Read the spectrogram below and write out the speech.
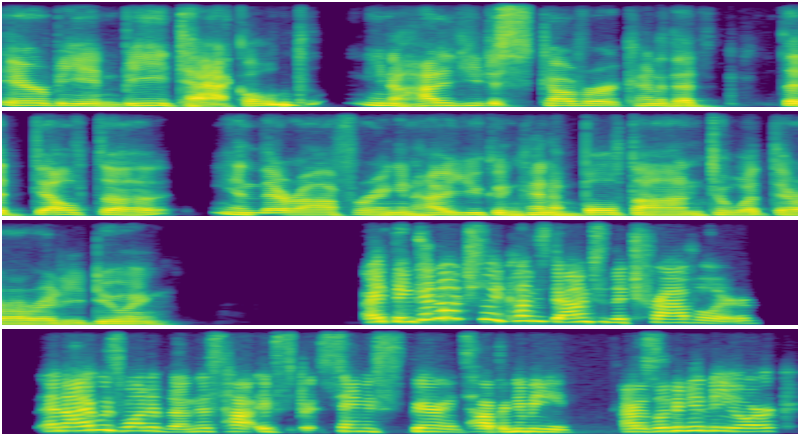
Airbnb tackled. You know, how did you discover kind of that the delta in their offering and how you can kind of bolt on to what they're already doing? I think it actually comes down to the traveler. And I was one of them. This ha- same experience happened to me. I was living in New York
